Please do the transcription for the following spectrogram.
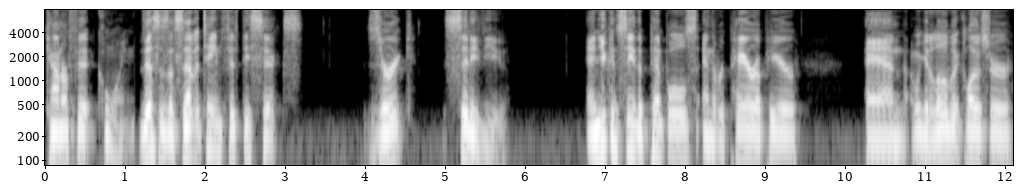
counterfeit coin. This is a 1756 Zurich City View. And you can see the pimples and the repair up here. And we'll get a little bit closer.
